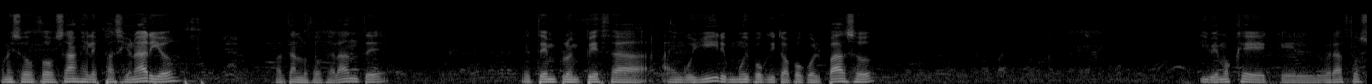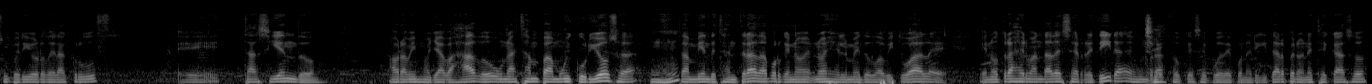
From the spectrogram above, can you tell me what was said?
con esos dos ángeles pasionarios, faltan los dos delante, el templo empieza a engullir muy poquito a poco el paso, y vemos que, que el brazo superior de la cruz eh, está siendo ahora mismo ya bajado, una estampa muy curiosa también de esta entrada, porque no, no es el método habitual. eh, en otras hermandades se retira, es un Sí. brazo que se puede poner y quitar, pero en este caso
